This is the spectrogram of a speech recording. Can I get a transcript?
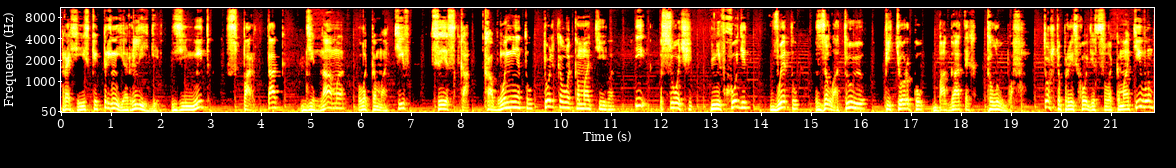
российской премьер-лиги. «Зенит», «Спартак», «Динамо», «Локомотив», «ЦСКА». Кого нету? Только «Локомотива». И Сочи не входит в эту золотую пятерку богатых клубов. То, что происходит с «Локомотивом»,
